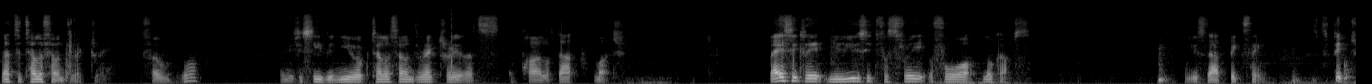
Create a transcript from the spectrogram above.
That's a telephone directory. Phone. And if you see the New York telephone directory, that's a pile of that much. Basically, you use it for three or four lookups. Use that big thing. It's a bit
